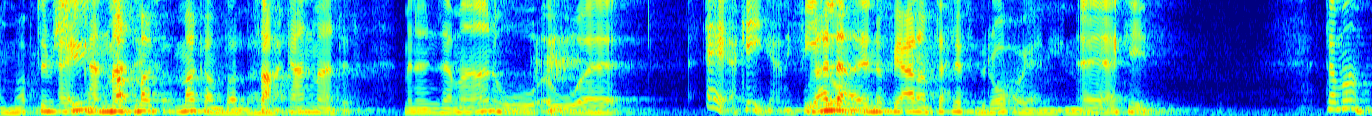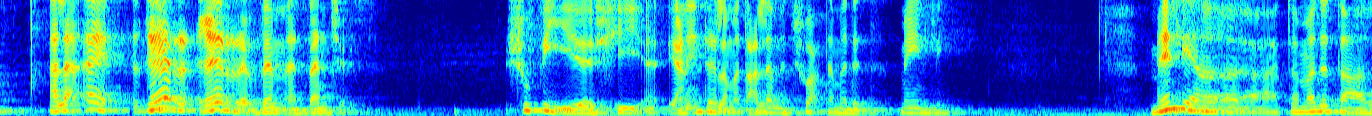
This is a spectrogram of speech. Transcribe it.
ما بتمشي إيه، كان ما, ماتت. ما, ما كان ضل صح كان ماتت من زمان و, و... إيه أكيد يعني في هلا إنه في عالم تحلف بروحه يعني إنه. إيه أكيد. تمام. هلا إيه غير غير Vim Adventures شو في شيء يعني أنت لما تعلمت شو اعتمدت mainly mainly أنا اعتمدت على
